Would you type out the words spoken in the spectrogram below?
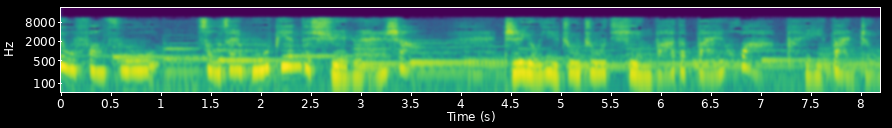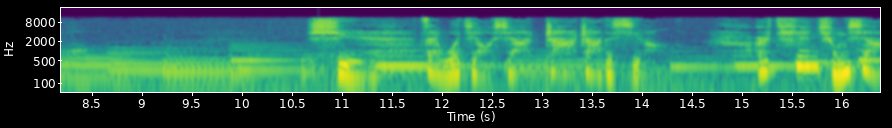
又仿佛走在无边的雪原上，只有一株株挺拔的白桦陪伴着我。雪在我脚下喳喳的响，而天穹下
